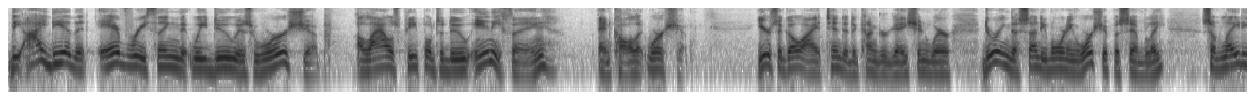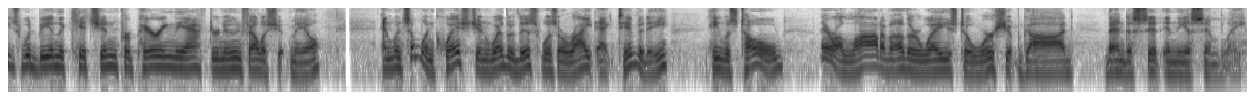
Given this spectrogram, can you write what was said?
the idea that everything that we do is worship allows people to do anything and call it worship. Years ago, I attended a congregation where during the Sunday morning worship assembly, some ladies would be in the kitchen preparing the afternoon fellowship meal. And when someone questioned whether this was a right activity, he was told there are a lot of other ways to worship God than to sit in the assembly.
